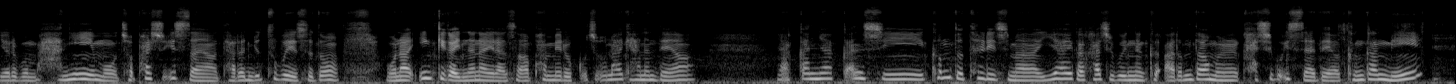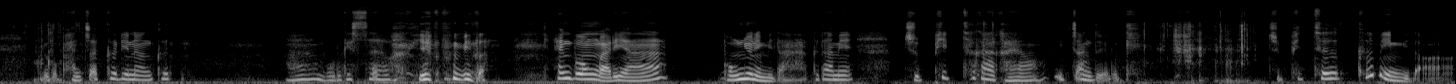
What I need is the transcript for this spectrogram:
여러분 많이 뭐 접할 수 있어요. 다른 유튜브에서도 워낙 인기가 있는 아이라서 판매를 꾸준하게 하는데요. 약간 약간씩 금도 틀리지만 이 아이가 가지고 있는 그 아름다움을 가지고 있어야 돼요. 건강미 그리고 반짝거리는 그 아 모르겠어요. 예쁩니다. 행복 마리아 복륜입니다. 그 다음에 주피트가 가요. 입장도 이렇게 주피트 금입니다.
